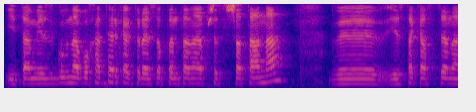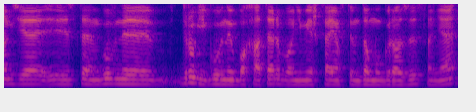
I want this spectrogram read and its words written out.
I tam jest główna bohaterka, która jest opętana przez szatana. Y, Jest taka scena, gdzie jest ten główny, drugi główny bohater, bo oni mieszkają w tym domu grozy, co nie?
